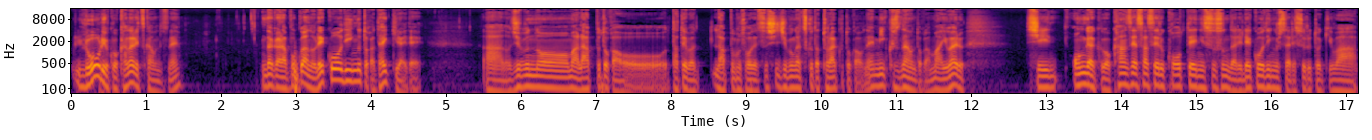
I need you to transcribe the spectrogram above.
労力をかなり使うんですね。だから僕はあのレコーディングとか大嫌いで、あの自分のまあラップとかを、例えばラップもそうですし、自分が作ったトラックとかをね、ミックスダウンとか、まあいわゆるし、音楽を完成させる工程に進んだり、レコーディングしたりするときは、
